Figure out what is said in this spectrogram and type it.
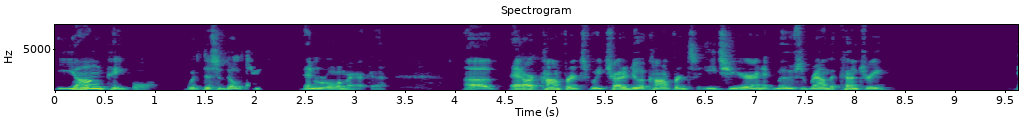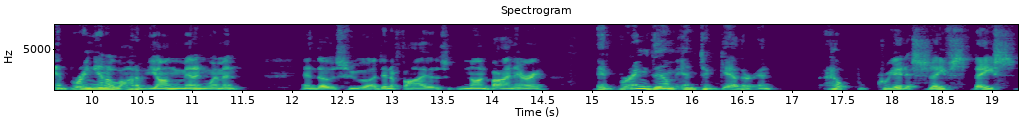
young people with disabilities in rural America. Uh, at our conference, we try to do a conference each year, and it moves around the country and bring in a lot of young men and women and those who identify as non-binary, and bring them in together and help create a safe space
